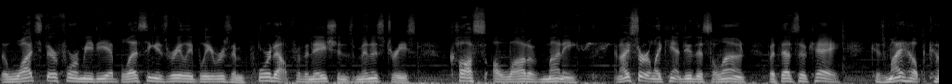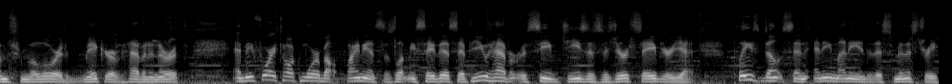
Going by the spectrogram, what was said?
the Watch Therefore Media, Blessing Israeli Believers, and Poured Out for the Nations ministries costs a lot of money. And I certainly can't do this alone, but that's okay, because my help comes from the Lord, maker of heaven and earth. And before I talk more about finances, let me say this if you haven't received Jesus as your Savior yet, please don't send any money into this ministry.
